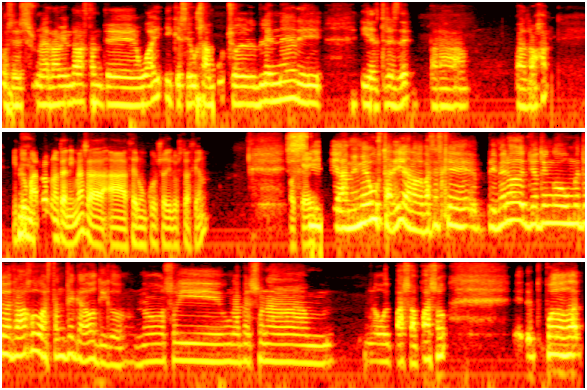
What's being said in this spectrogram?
pues es una herramienta bastante guay y que se usa mucho el Blender y, el 3D para, trabajar. ¿Y tú, Marrock, no te animas a, hacer un curso de ilustración? Sí, a mí me gustaría. Lo que pasa es que, primero, yo tengo un método de trabajo bastante caótico. No soy una persona, no voy paso a paso puedo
